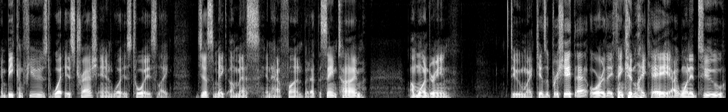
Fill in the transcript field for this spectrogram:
and be confused what is trash and what is toys. Like, just make a mess and have fun. But at the same time, I'm wondering do my kids appreciate that? Or are they thinking, like, hey, I wanted to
